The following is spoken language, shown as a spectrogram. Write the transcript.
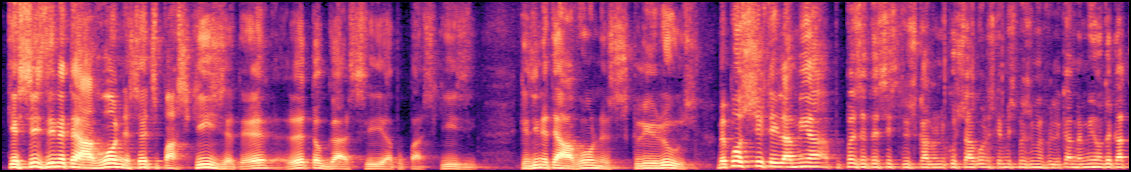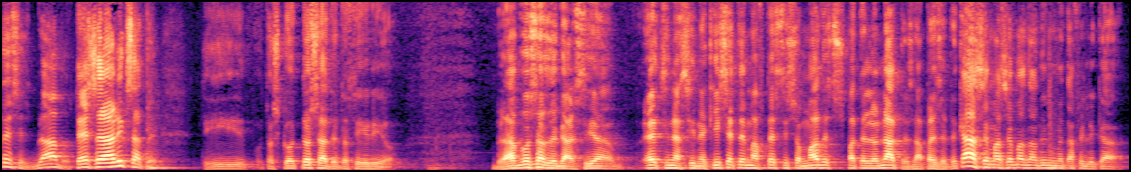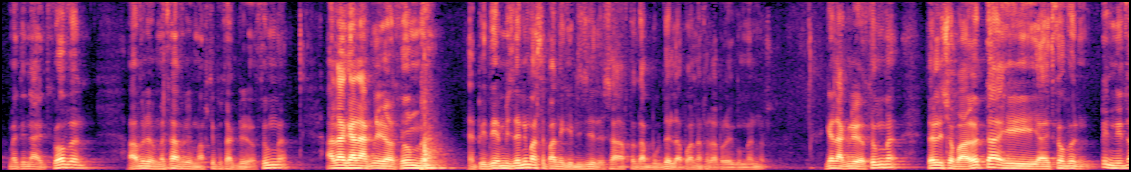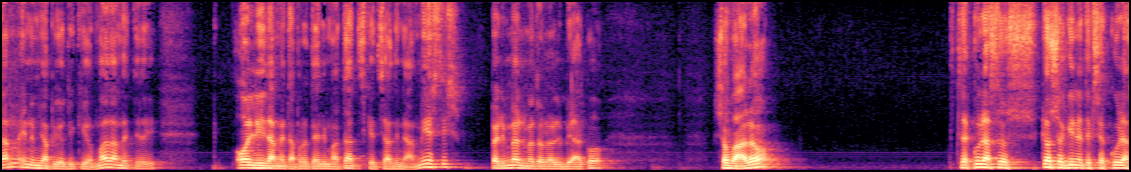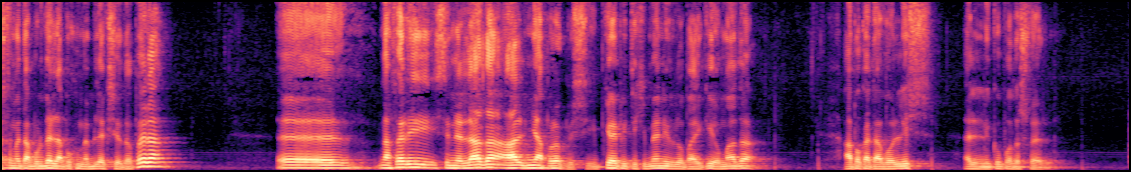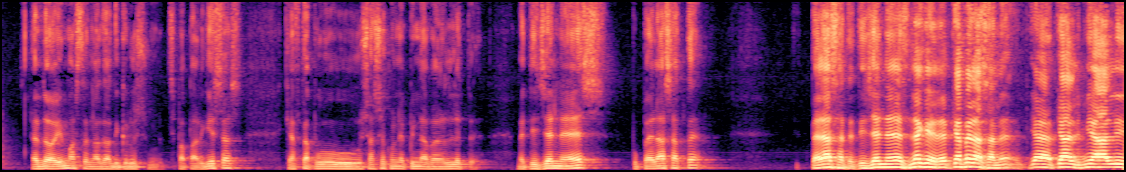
Και εσείς δίνετε αγώνες έτσι, πασχίζετε, ε. Ρε τον Γκαρσία που πασχίζει και δίνετε αγώνες σκληρούς. Με πόσους ήρθε η Λαμία που παίζετε εσείς στους κανονικούς αγώνες και εμείς παίζουμε φιλικά με μείον 14. Μπράβο. Τέσσερα ρίξατε. Τι, το σκοτώσατε το θηρίο. Μπράβο σας, Δε Γκαρσία. Έτσι να συνεχίσετε με αυτές τις ομάδες, τους πατελονάτες να παίζετε. Κάσε μας εμάς να δίνουμε τα φιλικά με την Αιτχόβεν. Αύριο μεθαύριο με αυτή που θα κληρωθούμε. Αλλά για να κληρωθούμε, επειδή εμείς δεν είμαστε πανηγυριζίδες σαν αυτά τα μπουρδέλα που ανέφερα προηγουμένως, για να κληρωθούμε, θέλει σοβαρότητα. Η Αιτχόβεν την είδαμε, είναι μια ποιοτική ομάδα. Με τη... Όλοι είδαμε τα προτερήματά της και τις αδυναμίες της. Περιμένουμε τον Ολυμπιακό σοβαρό, ξεκούραστος και όσο γίνεται ξεκούραστο με τα μπουρδέλα που έχουμε μπλέξει εδώ πέρα, ε, να φέρει στην Ελλάδα άλλη μια πρόκληση. Η πιο επιτυχημένη ευρωπαϊκή ομάδα από καταβολής ελληνικού ποδοσφαίρου. Εδώ είμαστε να τα αντικρούσουμε. Τις παπαριές σας και αυτά που σας έχουν πει να λέτε. Με τις GNS που περάσατε Περάσατε τι ΖΕΝΕΣ, λέγε, ποια περάσανε. Ποια, ποια άλλη, μια άλλη.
